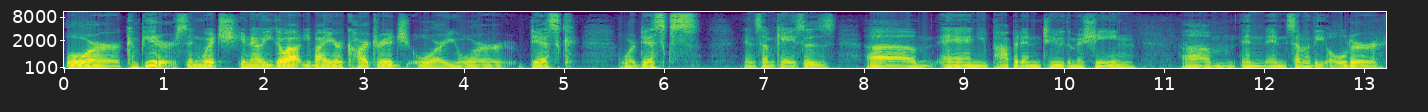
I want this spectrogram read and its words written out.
or computers, in which you know you go out you buy your cartridge or your disc or discs in some cases, um, and you pop it into the machine. Um, in in some of the older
